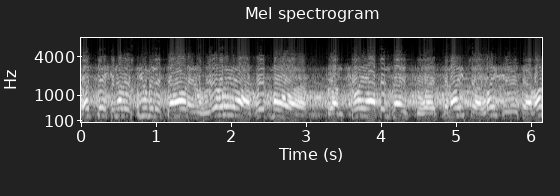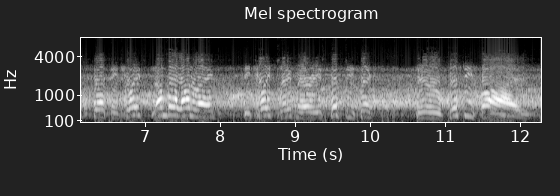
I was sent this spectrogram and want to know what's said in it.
Let's take another few minutes out and we'll be back with more from Troy Athens High School as tonight the Lakers have upset Detroit's number one ranked Detroit St. Mary's 56 to 55.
